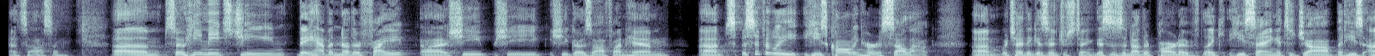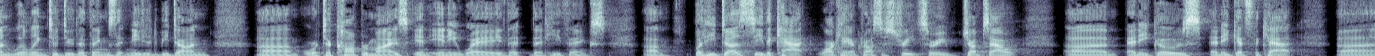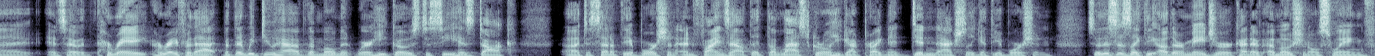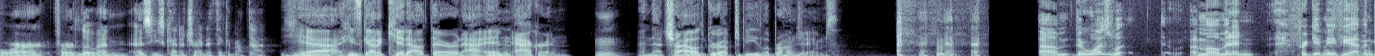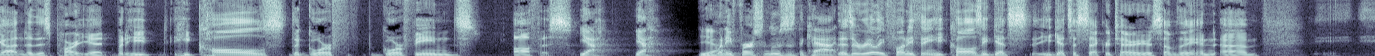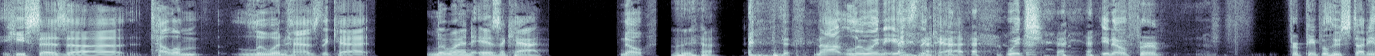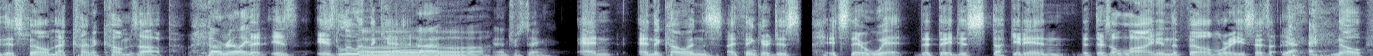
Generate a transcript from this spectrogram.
That's awesome. Um, so he meets Jean. They have another fight. Uh, she she she goes off on him. Um, specifically, he's calling her a sellout, um, which I think is interesting. This is another part of like he's saying it's a job, but he's unwilling to do the things that needed to be done um, or to compromise in any way that that he thinks. Um, but he does see the cat walking across the street, so he jumps out um, and he goes and he gets the cat. Uh, and so hooray, hooray for that. But then we do have the moment where he goes to see his doc, uh, to set up the abortion and finds out that the last girl he got pregnant didn't actually get the abortion. So this is like the other major kind of emotional swing for, for Llewyn as he's kind of trying to think about that. yeah he's got a kid out there in, A- in Akron Mm. and that child grew up to be LeBron James Um, there was what, a moment, and forgive me if you haven't gotten to this part yet, but he he calls the Gorf Gorfein's office. Yeah. Yeah. Yeah When he first loses the cat. There's a really funny thing. He calls. He gets he gets a secretary or something, and um, he says, uh, "Tell him Llewyn has the cat." Llewyn is a cat. No, yeah not Llewyn is the cat. which you know for for people who study this film, that kind of comes up. Oh, really? that is is Llewyn the cat. oh Interesting. And and the Coens, I think, are just it's their wit that they just stuck it in. That there's a line in the film where he says, Yeah. no,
